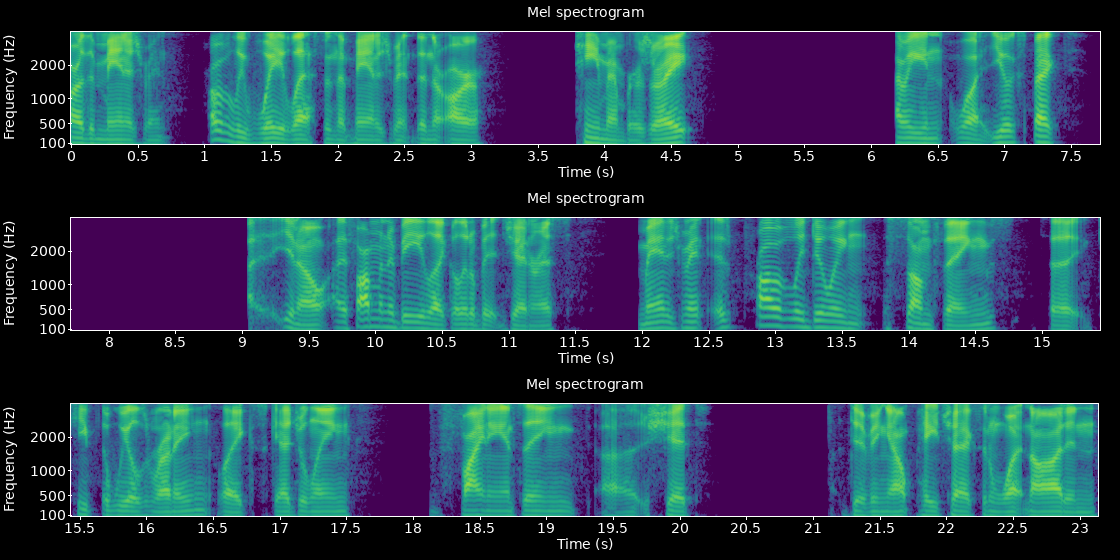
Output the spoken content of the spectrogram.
are the management? Probably way less in the management than there are team members, right? I mean, what you expect? Uh, You know, if I'm going to be like a little bit generous, management is probably doing some things to keep the wheels running, like scheduling, financing, uh, shit, divvying out paychecks and whatnot, and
